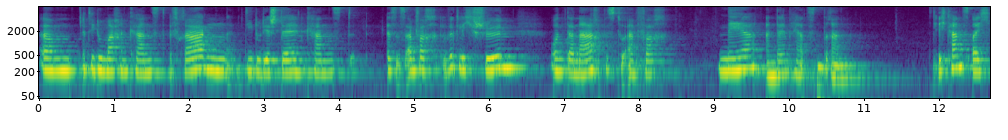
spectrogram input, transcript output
ähm, die du machen kannst, Fragen, die du dir stellen kannst. Es ist einfach wirklich schön und danach bist du einfach näher an deinem Herzen dran. Ich kann es euch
